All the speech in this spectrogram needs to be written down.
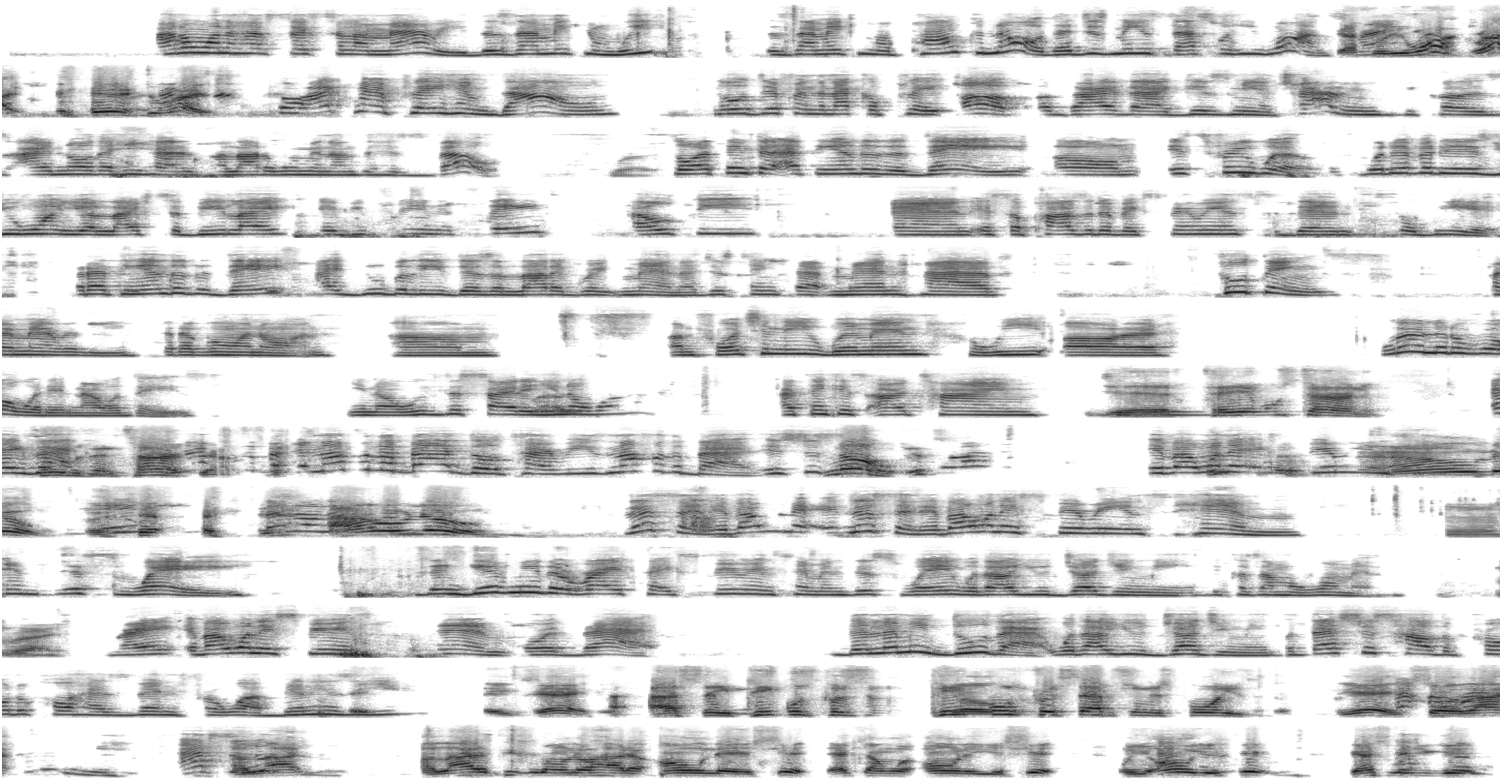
I don't want to have sex till I'm married, does that make him weak? Does that make him a punk? No, that just means that's what he wants. That's right? what he wants, right? right. So I can't play him down no different than I could play up a guy that gives me a challenge because I know that he has a lot of women under his belt. Right. So I think that at the end of the day, um, it's free will. Whatever it is you want your life to be like, if you're playing it safe, healthy, and it's a positive experience, then so be it. But at the end of the day, I do believe there's a lot of great men. I just think that men have two things primarily that are going on. Um, unfortunately, women, we are we're a little raw with it nowadays. You know, we've decided, right. you know what? I think it's our time. yeah, do... tables turning. Exactly. Tables turning. And, not the, and not for the bad though, Tyrese. Not for the bad. It's just no. Like, it's, if I want to experience, I don't know. no, no, no. I don't know. Listen, if I want to listen, if I want to experience him mm-hmm. in this way, then give me the right to experience him in this way without you judging me because I'm a woman. Right. Right. If I want to experience him or that, then let me do that without you judging me. But that's just how the protocol has been for what billions of years. Exactly. I say people's people's so, perception is poison. Yeah. So oh, a lot. Absolutely. A lot, a lot of people don't know how to own their shit. That comes with owning your shit. When you Absolutely. own your shit, that's when you get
